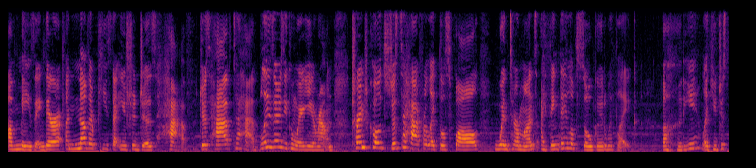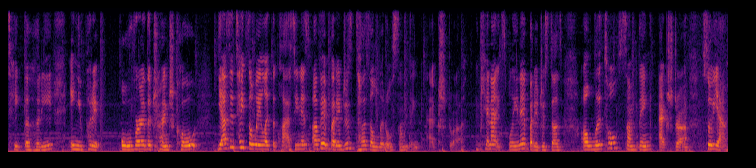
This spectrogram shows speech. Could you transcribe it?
amazing. They're another piece that you should just have just have to have blazers. You can wear year round trench coats just to have for like those fall winter months. I think they look so good with like a hoodie. Like you just take the hoodie and you put it over the trench coat. Yes it takes away like the classiness of it but it just does a little something extra. I cannot explain it but it just does a little something extra. So yeah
